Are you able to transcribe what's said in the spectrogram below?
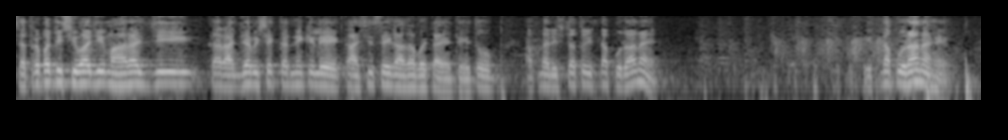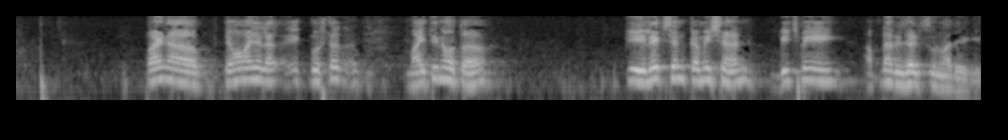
छत्रपति शिवाजी महाराज जी का राज्याभिषेक करने के लिए काशी से गागा भट्ट आए थे तो अपना रिश्ता तो इतना पुराना है। इतना पुराना है। पण तेव्हा माझ्या एक गोष्ट माहिती नव्हतं कि इलेक्शन कमीशन बीच में ही अपना रिज़ल्ट सुनवा देगी.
